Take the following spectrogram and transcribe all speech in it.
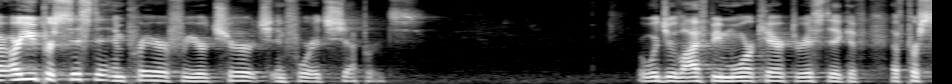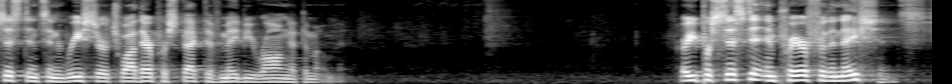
Are you persistent in prayer for your church and for its shepherds? Or would your life be more characteristic of, of persistence in research while their perspective may be wrong at the moment? Are you persistent in prayer for the nations?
